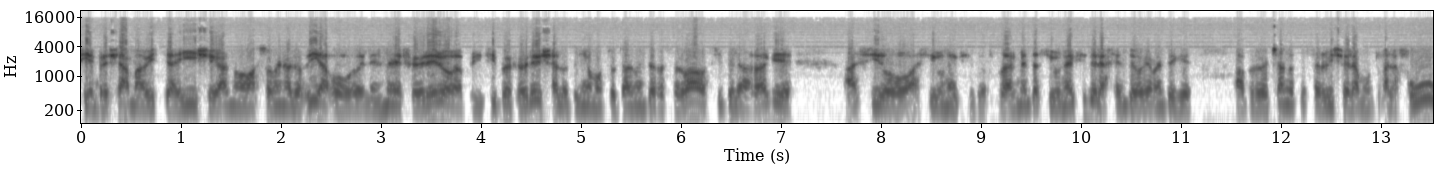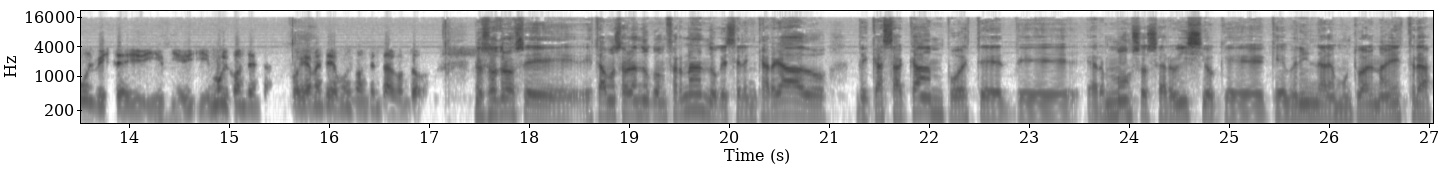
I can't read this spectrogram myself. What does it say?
siempre llama, viste, ahí llegando más o menos los días o en el mes de febrero, a principios de febrero ya lo teníamos totalmente reservado, así que la verdad que ha sido ha sido un éxito. Realmente ha sido un éxito y la gente obviamente que aprovechando este servicio de la mutual a full, ¿viste? Y, muy contenta, obviamente muy contenta con todo. Nosotros eh, estamos hablando con Fernando, que es el encargado de Casa Campo, este de hermoso servicio que, brinda la Mutual Maestra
